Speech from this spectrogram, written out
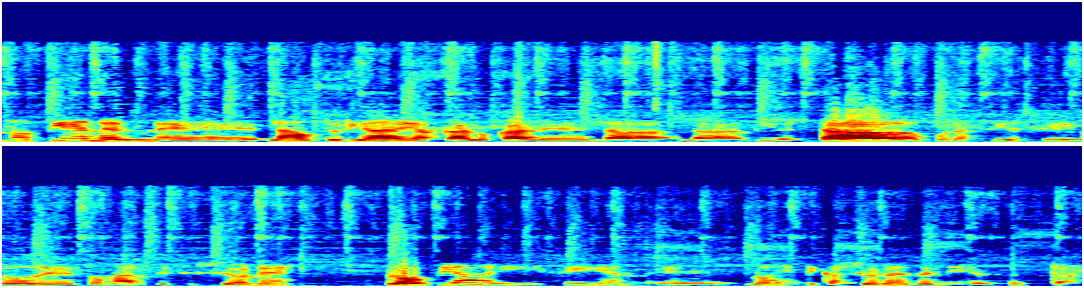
no tienen eh, las autoridades acá locales la, la, libertad, por así decirlo, de tomar decisiones propias y siguen eh, las indicaciones del nivel central.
